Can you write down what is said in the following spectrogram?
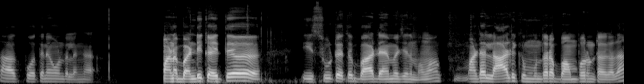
సాగిపోతూనే ఉండాలి ఇంకా. మన బండికి అయితే ఈ సూట్ అయితే బాగా డ్యామేజ్ అయింది మామ. అంటే లారీకి ముందర బంపర్ ఉంటుంది కదా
